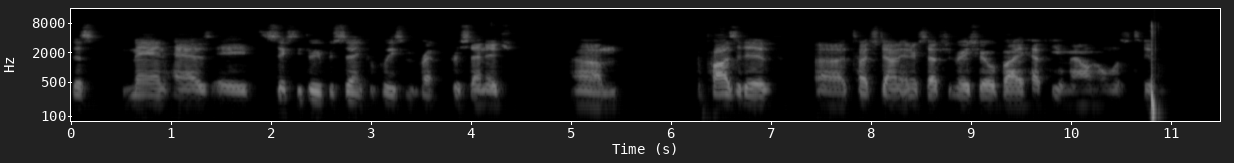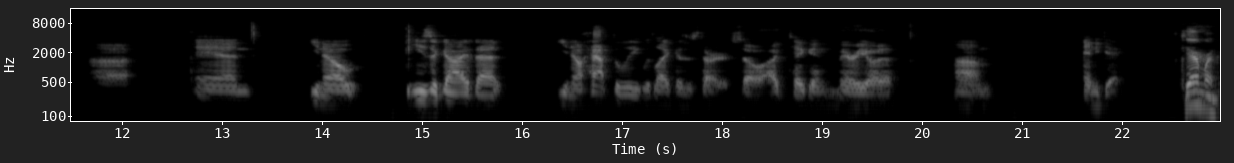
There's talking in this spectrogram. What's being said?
this man has a 63% completion percentage, um, positive uh, touchdown interception ratio by a hefty amount, almost two. Uh, and, you know, he's a guy that, you know, half the league would like as a starter. So I've taken Mariota um, any day. Cameron.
